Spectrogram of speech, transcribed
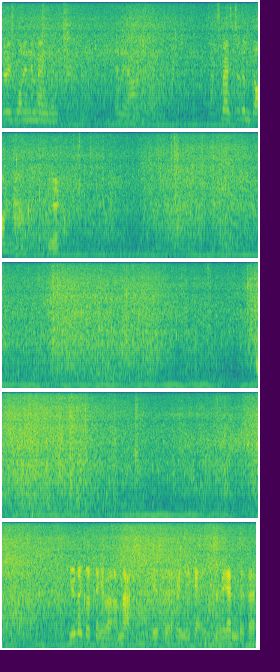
There is one in the moment. There we are. That's most of them gone now. Yeah. The other good thing about a map is that when you get into the end of a,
